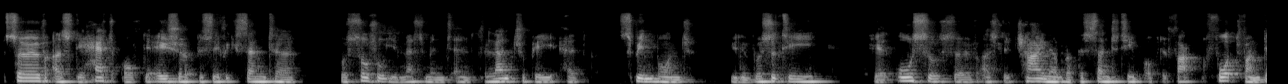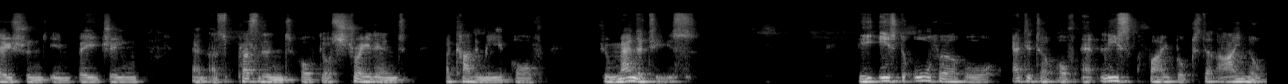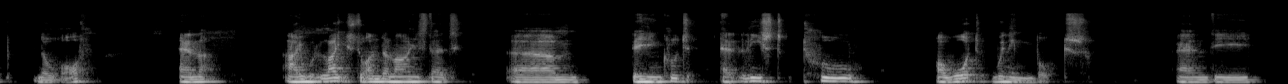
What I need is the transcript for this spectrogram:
served as the head of the Asia Pacific Center for Social Investment and Philanthropy at Swinburne University. He had also served as the China representative of the Ford Foundation in Beijing and as president of the Australian Academy of Humanities. He is the author or editor of at least five books that I know, know of. And I would like to underline that um, they include at least two award-winning books. And the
